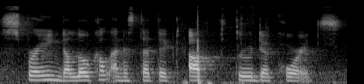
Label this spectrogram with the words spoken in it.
spraying the local anesthetic up through the cords.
